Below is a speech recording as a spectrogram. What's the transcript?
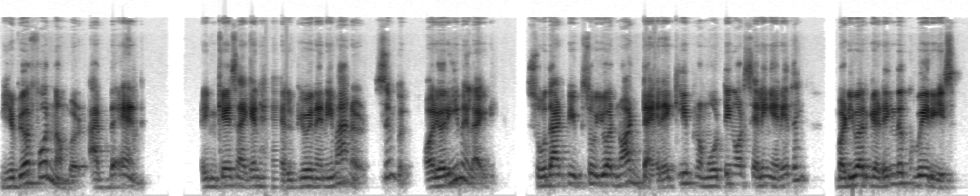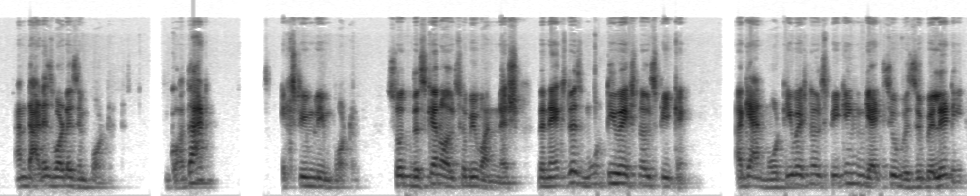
Give your phone number at the end in case i can help you in any manner. Simple. Or your email id so that people so you are not directly promoting or selling anything but you are getting the queries and that is what is important got that extremely important so this can also be one niche the next is motivational speaking again motivational speaking gets you visibility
